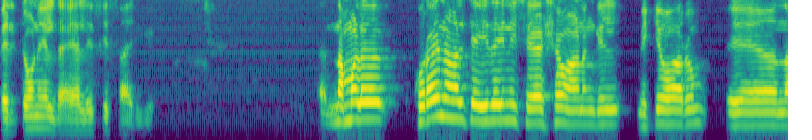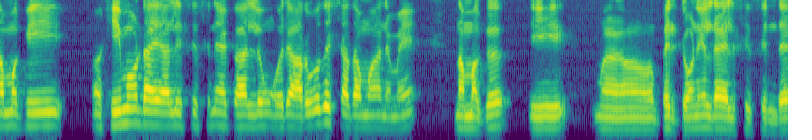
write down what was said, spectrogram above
പെരിറ്റോണിയൽ ഡയാലിസിസ് ആയിരിക്കും. നമ്മൾ കുറേ നാൾ ചെയ്തതിന് ശേഷമാണെങ്കിൽ മിക്കവാറും നമുക്ക് ഈ ഹീമോ ഡയാലിസിസിനേക്കാളും ഒരു അറുപത് ശതമാനമേ നമുക്ക് ഈ പെരിറ്റോണിയൽ ഡയാലിസിസിന്റെ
